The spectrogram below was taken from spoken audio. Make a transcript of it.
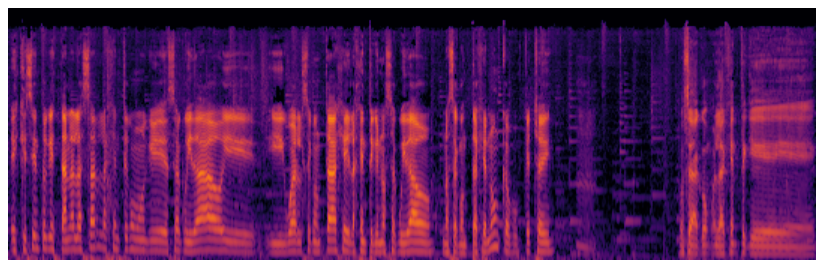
es que siento que es tan al azar, la gente como que se ha cuidado y, y igual se contagia y la gente que no se ha cuidado no se contagia nunca, pues, ¿cachai? O sea, como la gente que...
